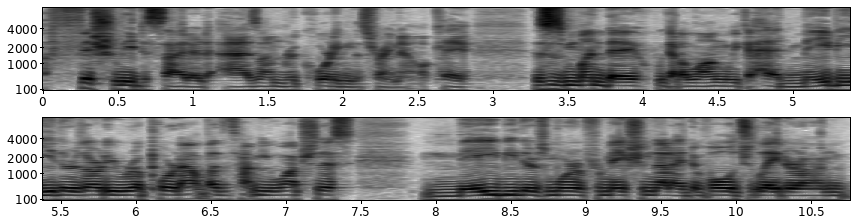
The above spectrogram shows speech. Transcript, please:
officially decided as I'm recording this right now. Okay, this is Monday. We got a long week ahead. Maybe there's already a report out by the time you watch this. Maybe there's more information that I divulge later on.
